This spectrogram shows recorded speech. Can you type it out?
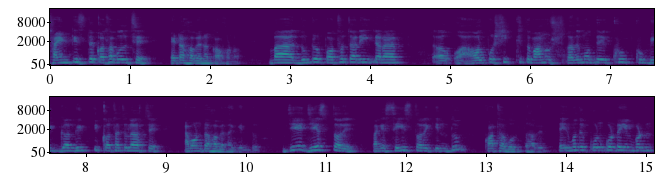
সায়েন্টিস্টদের কথা বলছে, এটা হবে না কখনো। বা দুটো পথচারী যারা অল্প শিক্ষিত মানুষ, তাদের মধ্যে খুব খুব বিজ্ঞান ভিত্তিক কথা চলে আসছে, এমনটা হবে না কিন্তু। যে যে স্তরে, তাকে সেই স্তরে কিন্তু কথা বলতে হবে। তাই এর মধ্যে কোন, কোনটা ইম্পর্টেন্ট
